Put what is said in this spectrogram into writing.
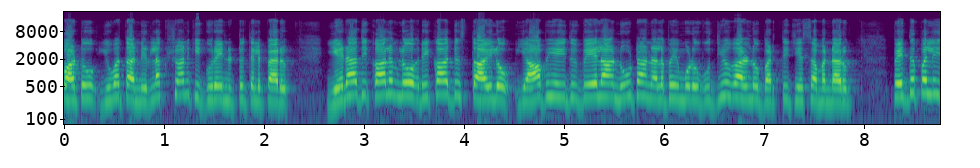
పాటు యువత నిర్లక్ష్యానికి గురైనట్టు తెలిపారు. ఏడాది కాలంలో రికార్డు స్థాయిలో యాభై ఐదు వేల నూట నలభై మూడు ఉద్యోగాలను భర్తీ చేశామన్నారు. పెద్దపల్లి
